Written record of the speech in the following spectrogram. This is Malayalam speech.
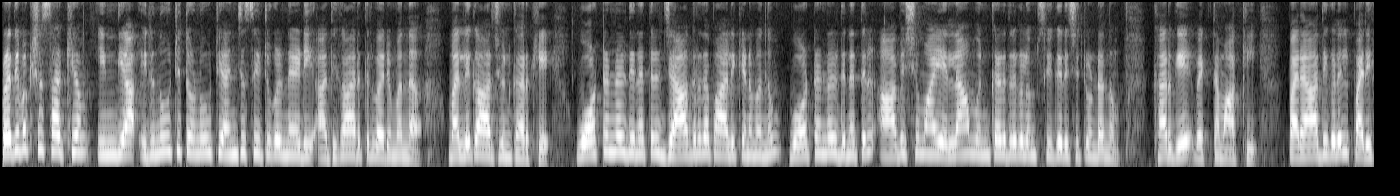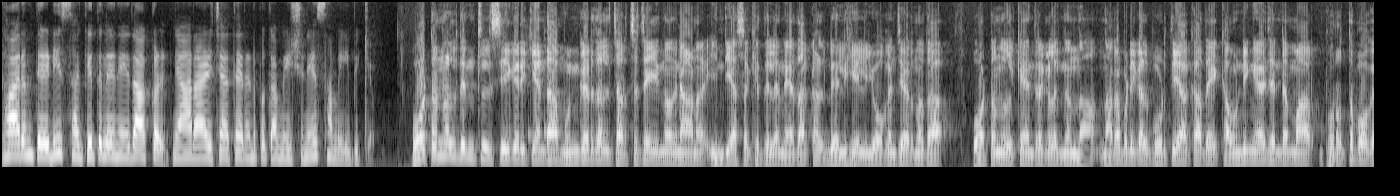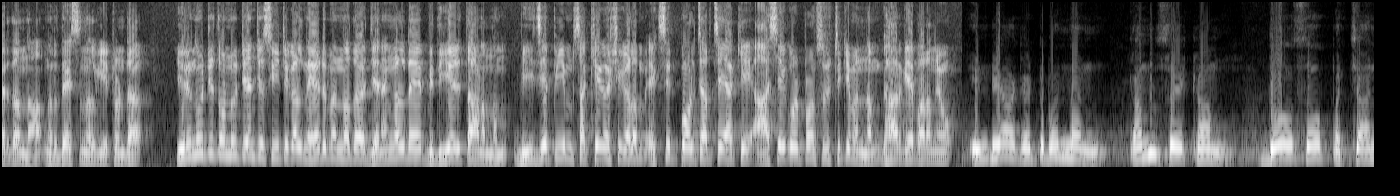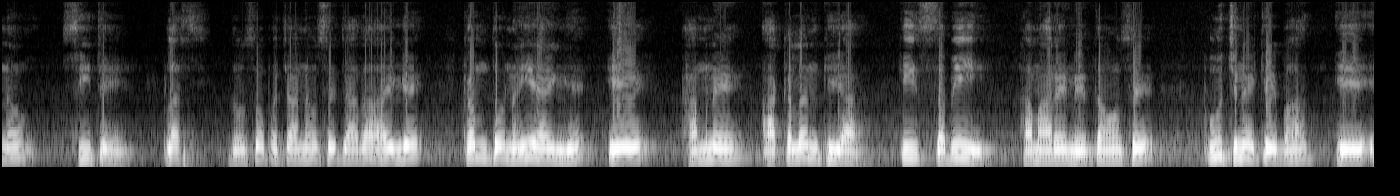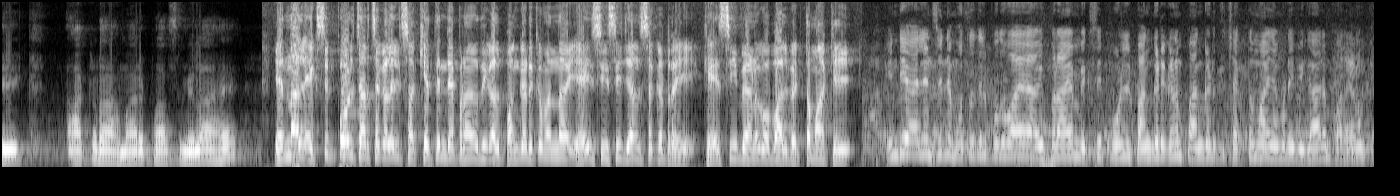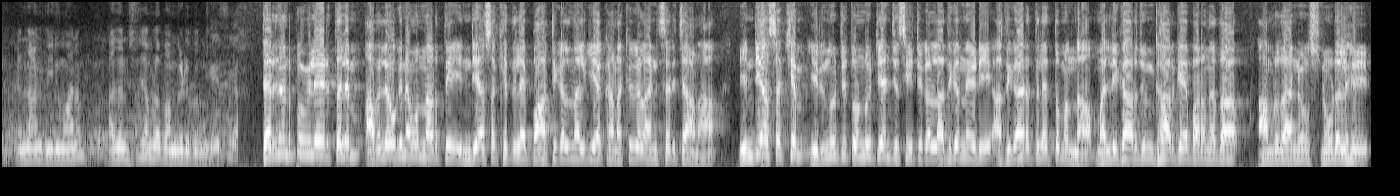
പ്രതിപക്ഷ സഖ്യം ഇന്ത്യ ഇരുന്നൂറ്റി തൊണ്ണൂറ്റി അഞ്ച് സീറ്റുകൾ നേടി അധികാരത്തിൽ വരുമെന്ന് മല്ലികാർജുൻ ഖർഗെ. വോട്ടെണ്ണൽ ദിനത്തിൽ ജാഗ്രത പാലിക്കണമെന്നും വോട്ടെണ്ണൽ ദിനത്തിൽ ആവശ്യമായ എല്ലാ മുൻകരുതലുകളും സ്വീകരിച്ചിട്ടുണ്ടെന്നും ഖർഗെ വ്യക്തമാക്കി. പരാതികളിൽ പരിഹാരം തേടി സഖ്യത്തിലെ നേതാക്കൾ ഞായറാഴ്ച തെരഞ്ഞെടുപ്പ് കമ്മീഷനെ സമീപിക്കും. വോട്ടെണ്ണൽ ദിനത്തിൽ സ്വീകരിക്കേണ്ട മുൻകരുതൽ ചർച്ച ചെയ്യുന്നതിനാണ് ഇന്ത്യ സഖ്യത്തിലെ നേതാക്കൾ ഡൽഹിയിൽ യോഗം ചേർന്നത്. വോട്ടെണ്ണൽ കേന്ദ്രങ്ങളിൽ നിന്ന് നടപടികൾ പൂർത്തിയാക്കാതെ കൗണ്ടിംഗ് ഏജന്റുമാർ പുറത്തു പോകരുതെന്ന് നിർദ്ദേശം നൽകിയിട്ടുണ്ട്. ഇരുന്നൂറ്റി തൊണ്ണൂറ്റിയഞ്ച് സീറ്റുകൾ നേടുമെന്നത് ജനങ്ങളുടെ വിധിയെഴുത്താണെന്നും ബി ജെ പിയും സഖ്യകക്ഷികളും എക്സിറ്റ് പോൾ ചർച്ചയാക്കി ആശയക്കുഴപ്പം സൃഷ്ടിക്കുമെന്നും ഖാർഗെ പറഞ്ഞു इंडिया गठबंधन कम से कम दो सीटें प्लस दो से ज़्यादा आएंगे कम तो नहीं आएंगे ये हमने आकलन किया कि सभी हमारे नेताओं से पूछने के बाद ये एक आंकड़ा हमारे पास मिला है എന്നാൽ എക്സിറ്റ് പോൾ ചർച്ചകളിൽ സഖ്യത്തിന്റെ പ്രതിനിധികൾ പങ്കെടുക്കുമെന്ന് A general secretary K C Venugopal വ്യക്തമാക്കി ഇന്ത്യ അലയൻസിന്റെ മൊത്തത്തിൽ പൊതുവായ അഭിപ്രായം എക്സിറ്റ് പോളിൽ പങ്കെടുക്കണം പങ്കെടുത്ത് ശക്തമായ നമ്മുടെ വികാരം പറയണം എന്നാണ് തീരുമാനം അതനുസരിച്ച് നമ്മൾ പങ്കെടുക്കുന്നു തെരഞ്ഞെടുപ്പ് വിലയിരുത്തലും അവലോകനവും നടത്തി ഇന്ത്യ സഖ്യത്തിലെ പാർട്ടികൾ നൽകിയ കണക്കുകൾ അനുസരിച്ചാണ് ഇന്ത്യ സഖ്യം ഇരുന്നൂറ്റി തൊണ്ണൂറ്റിയഞ്ച് സീറ്റുകൾ അധികം നേടി അധികാരത്തിലെത്തുമെന്ന് മല്ലികാർജ്ജുൻ ഖാർഗെ പറഞ്ഞത് അമൃത ന്യൂസ് ന്യൂഡൽഹി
